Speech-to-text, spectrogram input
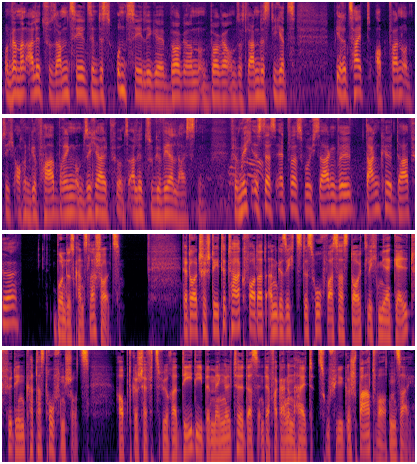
Und wenn man alle zusammenzählt, sind es unzählige Bürgerinnen und Bürger unseres Landes, die jetzt ihre Zeit opfern und sich auch in Gefahr bringen, um Sicherheit für uns alle zu gewährleisten. Für mich ist das etwas, wo ich sagen will, danke dafür. Bundeskanzler Scholz. Der Deutsche Städtetag fordert angesichts des Hochwassers deutlich mehr Geld für den Katastrophenschutz. Hauptgeschäftsführer Dedi bemängelte, dass in der Vergangenheit zu viel gespart worden sei.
